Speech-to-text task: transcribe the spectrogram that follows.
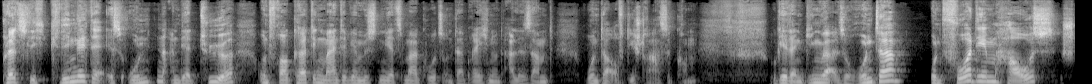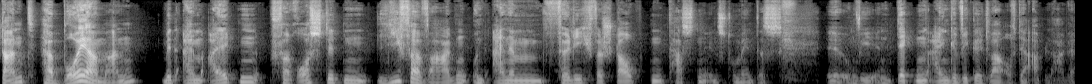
Plötzlich klingelte es unten an der Tür und Frau Körting meinte, wir müssten jetzt mal kurz unterbrechen und allesamt runter auf die Straße kommen. Okay, dann gingen wir also runter und vor dem Haus stand Herr Beuermann mit einem alten, verrosteten Lieferwagen und einem völlig verstaubten Tasteninstrument, das äh, irgendwie in Decken eingewickelt war auf der Ablage.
